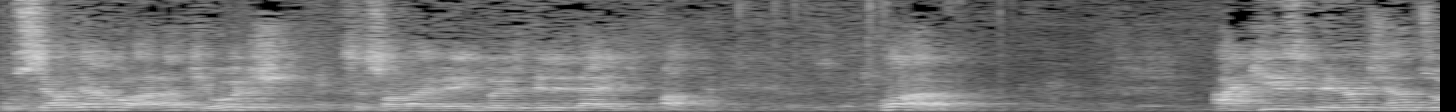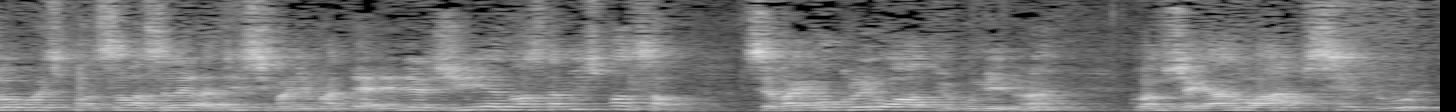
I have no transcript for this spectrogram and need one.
O céu de agora, de hoje, você só vai ver em 2010, de fato. Ora, há 15 bilhões de anos houve uma expansão aceleradíssima de matéria e energia, nós estamos em expansão. Você vai concluir o óbvio comigo, né? Quando chegar no ápice do,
